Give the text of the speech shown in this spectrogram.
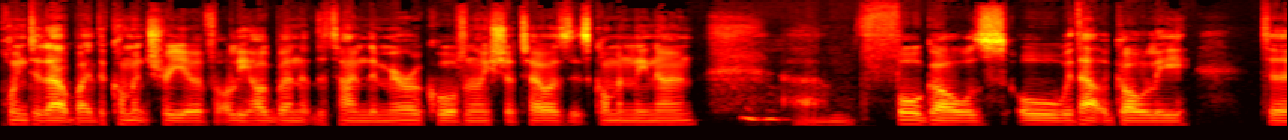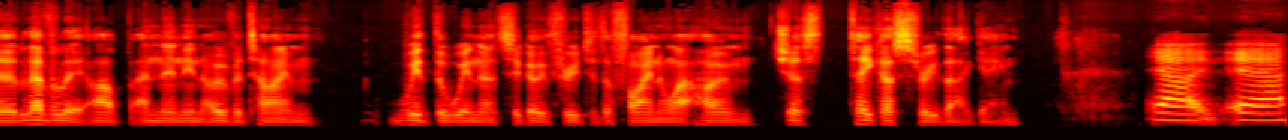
pointed out by the commentary of Ollie Hogburn at the time, the miracle of Neuchâtel, as it's commonly known. Mm-hmm. Um, four goals, all without a goalie to level it up. And then in overtime, with the winner to go through to the final at home. Just take us through that game. Yeah, yeah.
